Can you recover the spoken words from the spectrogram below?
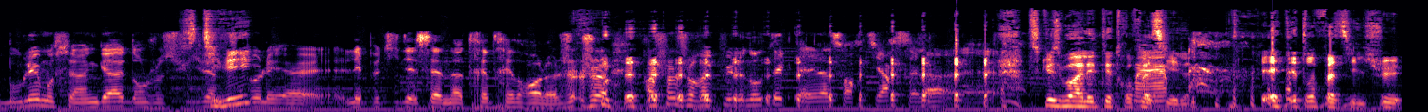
Boulet, moi c'est un gars dont je suivais Stevie un petit peu les, les petits dessins très très drôles. Je, je, franchement j'aurais pu le noter que t'allais la sortir celle-là. Excuse-moi, elle était trop facile. elle était trop facile. Je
